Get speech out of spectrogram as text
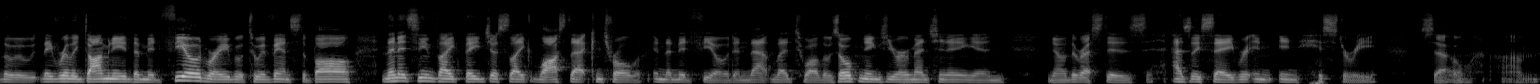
the, they really dominated the midfield, were able to advance the ball, and then it seemed like they just like lost that control in the midfield, and that led to all those openings you were mentioning, and you know the rest is, as they say, written in history. So. um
